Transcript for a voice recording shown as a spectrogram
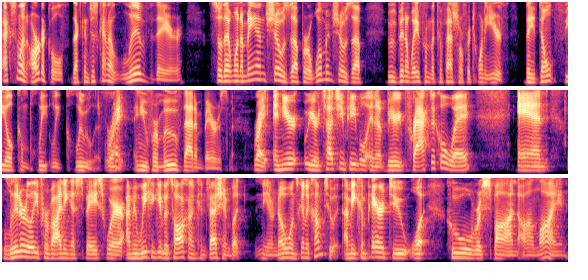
excellent articles that can just kind of live there so that when a man shows up or a woman shows up who's been away from the confessional for 20 years they don't feel completely clueless Right. and you've removed that embarrassment Right. And you're you're touching people in a very practical way and literally providing a space where I mean we could give a talk on confession but you know no one's going to come to it. I mean compared to what who will respond online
